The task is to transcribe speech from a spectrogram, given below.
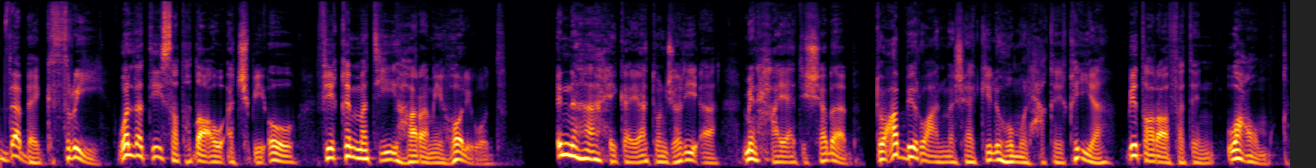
The Big 3 والتي ستضع HBO في قمة هرم هوليوود. إنها حكايات جريئة من حياة الشباب تعبر عن مشاكلهم الحقيقية بطرافة وعمق.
